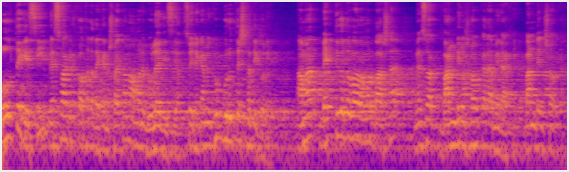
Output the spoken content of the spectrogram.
বলতে গেছি মেসওয়াকের কথাটা দেখেন শয়তান আমার বলে দিছি, অথচ এটাকে আমি খুব গুরুত্বের সাথে করি। আমার ব্যক্তিগতভাবে আমার বাসায় মেসওয়াক বান্ডিল সহকারে আমি রাখি, বান্ডিল সহকারে,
